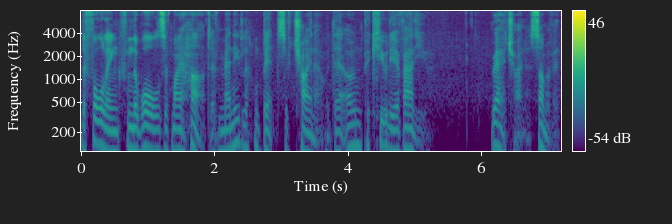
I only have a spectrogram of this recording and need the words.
the falling from the walls of my heart of many little bits of china with their own peculiar value. Rare china, some of it,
